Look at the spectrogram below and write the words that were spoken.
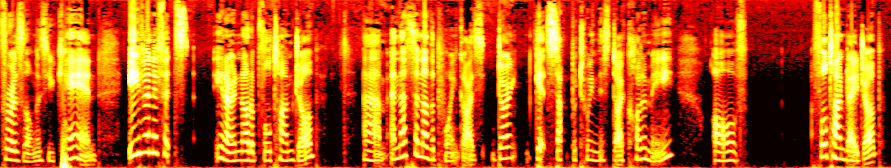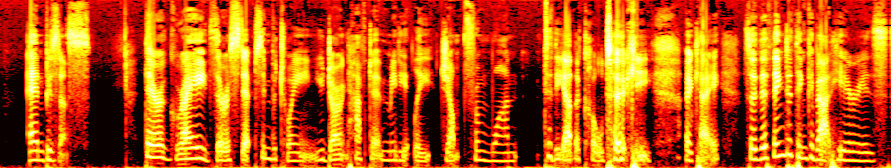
for as long as you can even if it's you know not a full-time job um, and that's another point guys don't get stuck between this dichotomy of a full-time day job and business there are grades, there are steps in between. You don't have to immediately jump from one to the other cold turkey. Okay, so the thing to think about here is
